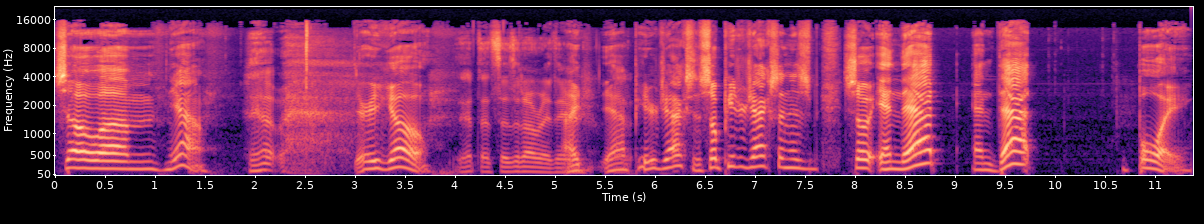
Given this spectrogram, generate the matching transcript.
So um, yeah, Yep. there you go. Yep. That says it all right there. I yeah, Peter Jackson. So Peter Jackson is so and that and that boy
